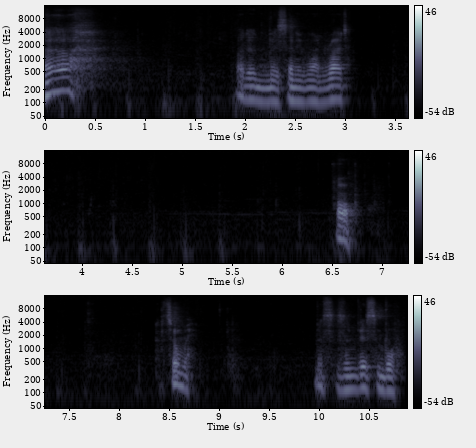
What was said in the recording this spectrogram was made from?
Uh, I didn't miss anyone, right? Oh. Kasumi. This is invisible.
